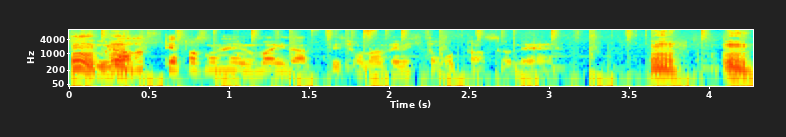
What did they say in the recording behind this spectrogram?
うんうん浦和ってやっぱその辺うまいなって湘南戦見てて思ったんですよね。うんうん。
